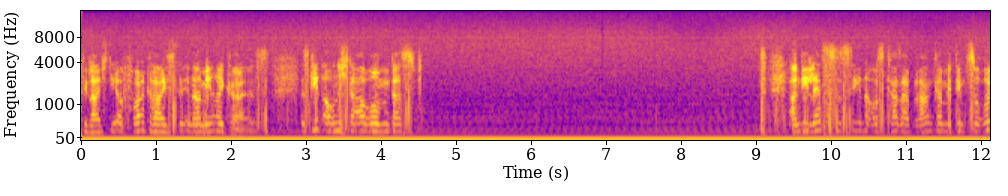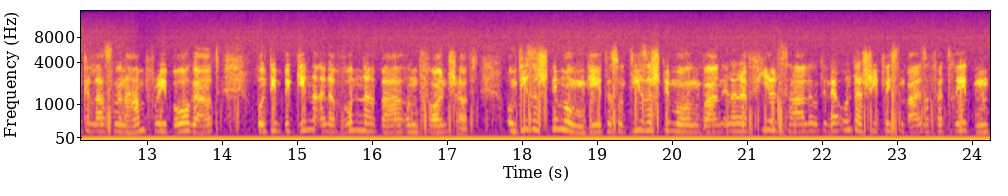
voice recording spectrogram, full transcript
vielleicht die erfolgreichste in Amerika ist. Es geht auch nicht darum, dass an die letzte Szene aus Casablanca mit dem zurückgelassenen Humphrey Bogart und dem Beginn einer wunderbaren Freundschaft. Um diese Stimmungen geht es und diese Stimmungen waren in einer Vielzahl und in der unterschiedlichsten Weise vertreten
